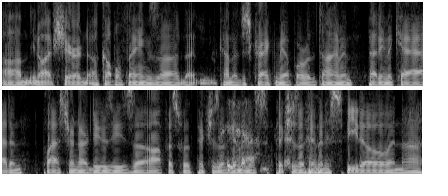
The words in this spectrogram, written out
um, you know, I've shared a couple things uh, that kind of just cracked me up over the time, and petting the cat, and plastering Narduzzi's uh, office with pictures of him yeah. and his pictures of him in his speedo. And uh,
